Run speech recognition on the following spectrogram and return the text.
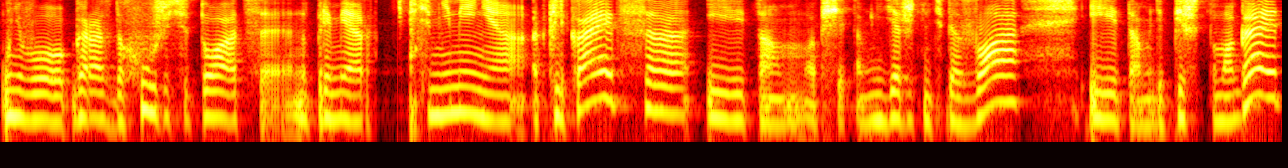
у него гораздо хуже ситуация, например, тем не менее откликается и там вообще там не держит на тебя зла и там или пишет помогает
